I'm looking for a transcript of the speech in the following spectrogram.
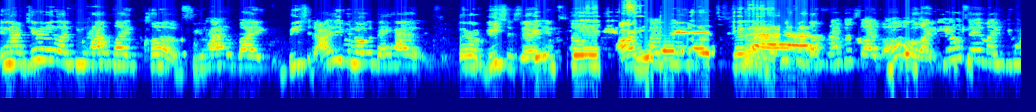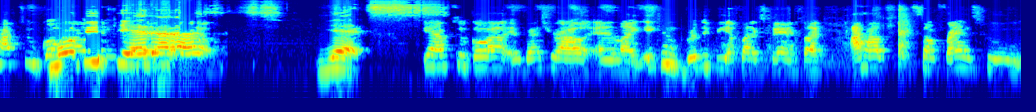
in Nigeria, like you have like clubs, you have like beaches. I didn't even know that they had there are beaches there until yes, our cousin. Yes, I'm just like, oh, like you know what I'm saying? Like you have to go movie theaters. Yes you have to go out and venture out and like it can really be a fun experience. Like I have some friends who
